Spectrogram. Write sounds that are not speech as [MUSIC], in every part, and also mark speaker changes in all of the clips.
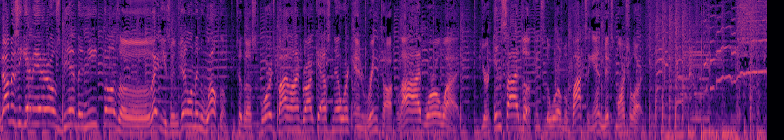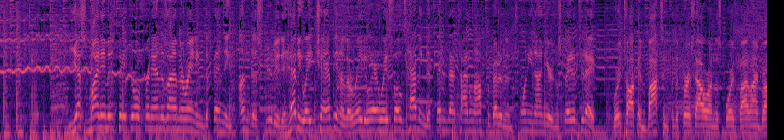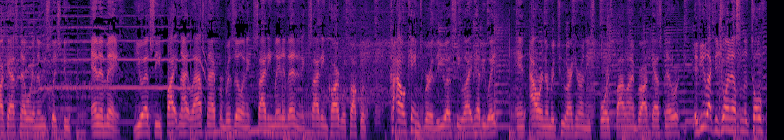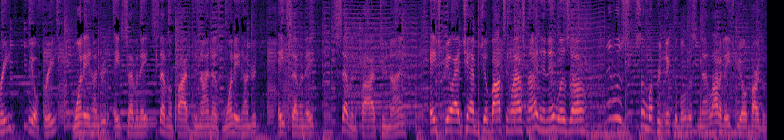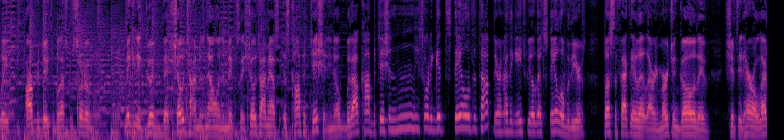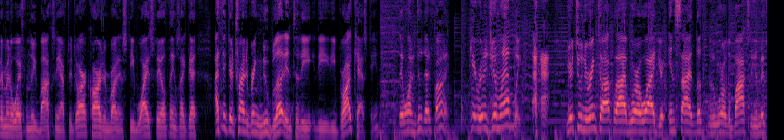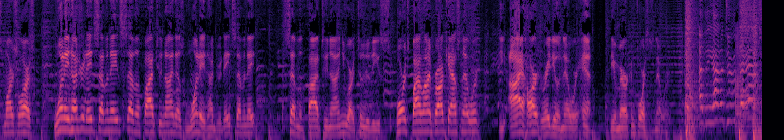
Speaker 1: Damas y caballeros, bienvenidos. Oh, ladies and gentlemen, welcome to the Sports Byline Broadcast Network and Ring Talk Live Worldwide. Your inside look into the world of boxing and mixed martial arts. Yes, my name is Pedro Fernandez. I am the reigning, defending, undisputed heavyweight champion of the radio airways, folks, having defended that title off for better than 29 years. And straight up today, we're talking boxing for the first hour on the Sports Byline Broadcast Network, and then we switch to MMA. UFC Fight Night last night from Brazil, an exciting main event, an exciting card. We'll talk with Kyle Kingsbury, the UFC light heavyweight, and hour number two right here on the Sports Byline Broadcast Network. If you'd like to join us on the toll free, feel free. 1 800 878 7529. That's 1 800 878 7529. HBO had championship boxing last night, and it was uh, it was somewhat predictable. Listen, man, a lot of HBO cards of late are predictable. That's what's sort of making it good that Showtime is now in the mix. That Showtime has is competition. You know, without competition, you sort of get stale at the top there. And I think HBO got stale over the years. Plus the fact they let Larry Merchant go, they've shifted Harold Lederman away from the Boxing After Dark cards and brought in Steve Weisfeld, things like that. I think they're trying to bring new blood into the, the, the broadcast team. If they want to do that, fine. Get rid of Jim Lampley. [LAUGHS] You're tuned to Ring Talk Live Worldwide, your inside look into the world of boxing and mixed martial arts. 1 800 878 7529. That's 1 800 878 7529. You are tuned to the Sports Byline Broadcast Network, the iHeart Radio Network, and the American Forces Network.
Speaker 2: At the attitude dance.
